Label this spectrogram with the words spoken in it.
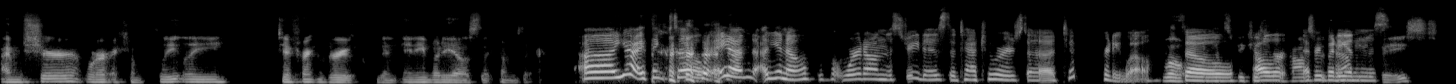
I'm sure we're a completely different group than anybody else that comes there. Uh, yeah, I think so. and uh, you know, word on the street is the tattooers uh tip pretty well. Well, so all everybody in this, based.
